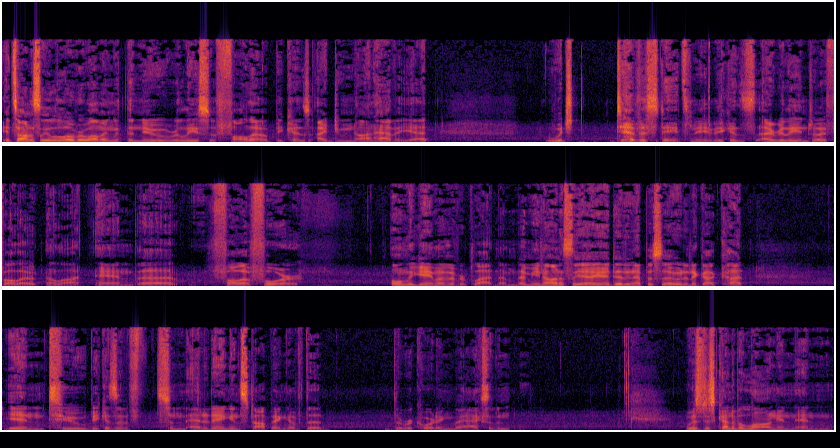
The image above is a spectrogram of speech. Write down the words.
it's honestly a little overwhelming with the new release of Fallout because I do not have it yet, which devastates me because I really enjoy Fallout a lot. And uh, Fallout 4, only game I've ever platinumed. I mean, honestly, I, I did an episode and it got cut in two because of some editing and stopping of the the recording by accident. It was just kind of a long and, and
